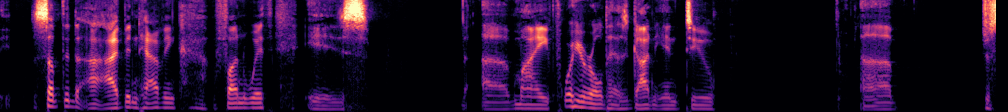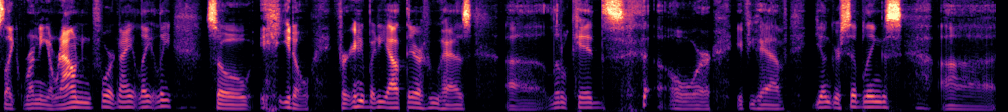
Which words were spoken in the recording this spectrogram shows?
something I've been having fun with is uh, my four year old has gotten into uh, just like running around in Fortnite lately. So, you know, for anybody out there who has uh, little kids or if you have younger siblings, uh,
